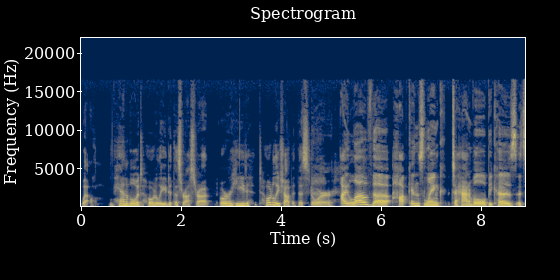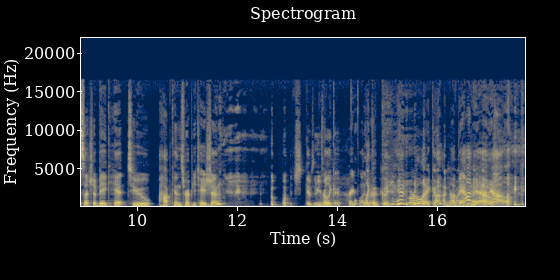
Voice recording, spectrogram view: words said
well Hannibal would totally eat at this restaurant, or he'd totally shop at this store. I love the Hopkins link to Hannibal because it's such a big hit to Hopkins' reputation, which gives me really good, great pleasure. Like a good hit or like a, a bad hit, Oh. yeah. Like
